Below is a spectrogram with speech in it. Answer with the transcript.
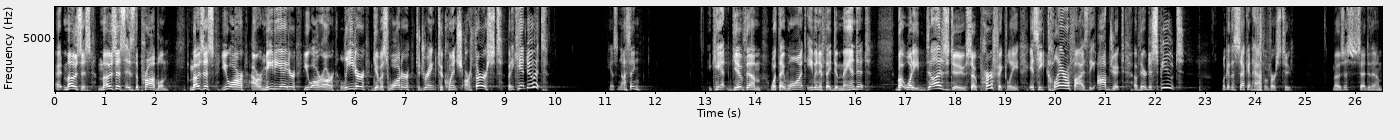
at Moses. Moses is the problem. Moses, you are our mediator, you are our leader. Give us water to drink to quench our thirst. But he can't do it. He has nothing. He can't give them what they want, even if they demand it. But what he does do so perfectly is he clarifies the object of their dispute. Look at the second half of verse 2. Moses said to them,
